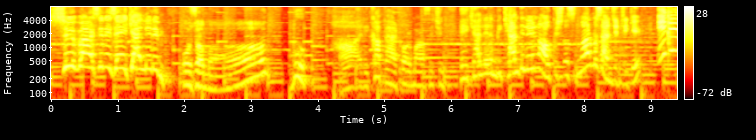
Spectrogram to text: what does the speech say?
Süpersiniz heykellerim. O zaman bu harika performans için heykellerin bir kendilerini alkışlasınlar mı sence? Evet evet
